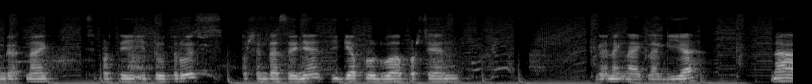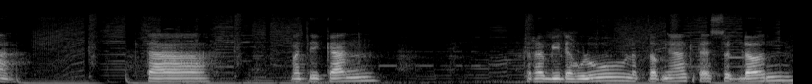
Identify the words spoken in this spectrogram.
enggak naik seperti itu terus. Persentasenya 32% enggak naik-naik lagi ya. Nah kita matikan terlebih dahulu laptopnya kita shutdown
